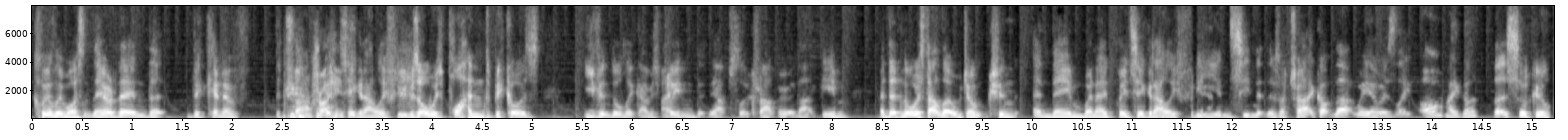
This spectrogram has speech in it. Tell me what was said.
clearly wasn't there then. That the kind of the track Right. in Sega Rally 3 was always planned because even though like I was Right. playing the, the absolute crap out of that game. I did notice that little junction, and then when I played Sega Rally 3 and seen that there's a track up that way, I was like, oh my god, that's so cool.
